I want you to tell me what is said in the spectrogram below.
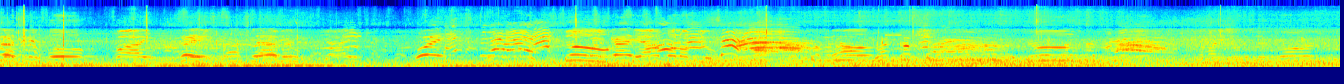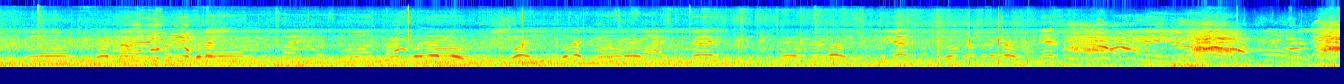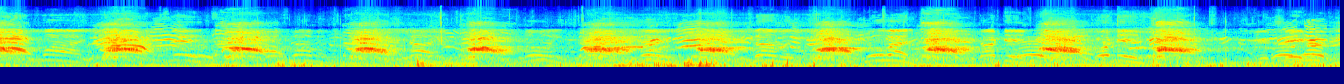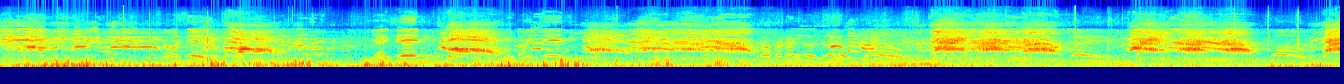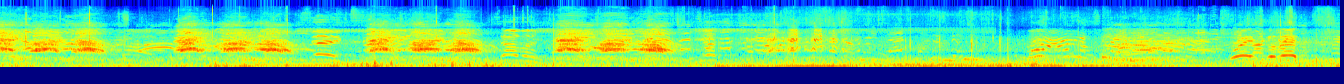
four, five, six, seven, eight. Going. Two. All of you. Down. Two. Come on, introduction. One, two, three, five plus one. Four, five. Next. Period. Finish. the red.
